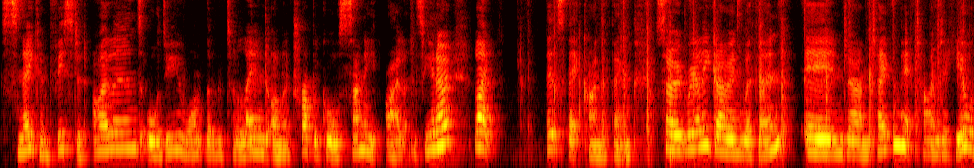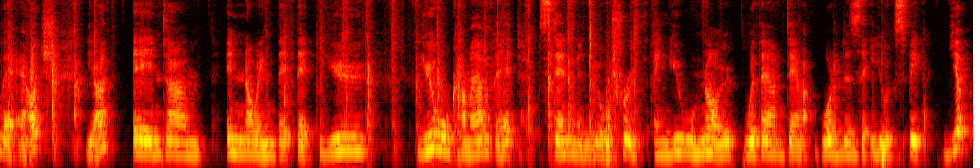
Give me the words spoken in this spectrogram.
snake infested island or do you want them to land on a tropical sunny islands? You know like it's that kind of thing. So really going within and um, taking that time to heal that ouch yeah and um and knowing that that you you will come out of that standing in your truth and you will know without a doubt what it is that you expect yep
